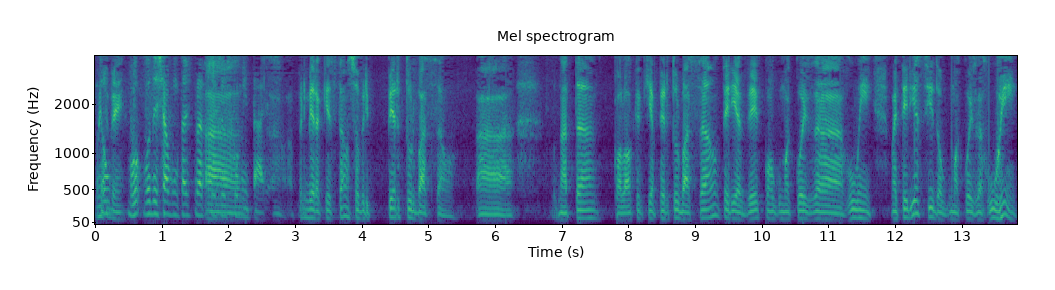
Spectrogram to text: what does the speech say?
Muito então, bem. Vou, vou, deixar à vontade para ter a, seus comentários. A primeira questão sobre perturbação. O Natan coloca que a perturbação teria a ver com alguma coisa ruim, mas teria sido alguma coisa ruim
